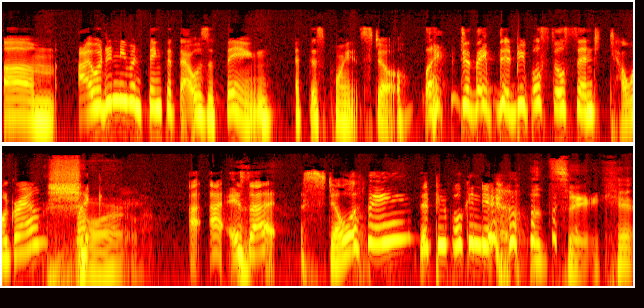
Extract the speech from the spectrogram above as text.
Um, I wouldn't even think that that was a thing at this point. Still, like, did they did people still send telegrams? Like, Sure. I, I, is that still a thing that people can do? Let's see. Can,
